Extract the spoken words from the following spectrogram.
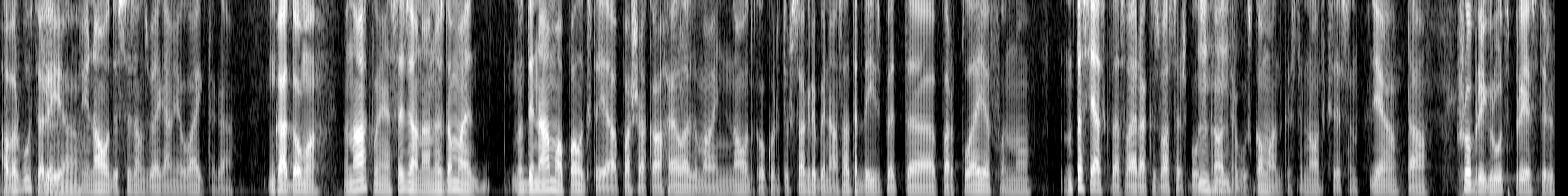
A, varbūt arī, jo, jo naudas sezonas beigām jau vajag. kā. Un kā domā? Nu, nākamajā sezonā, nu, es domāju, nu, Dienāmo paliks tajā pašā Helēna. Es domāju, viņi naudu kaut kur tur sagrabinās, atradīs, bet uh, par playoff. Un, nu, nu, tas jāskatās vairāk uz vasaras pusi, mm. -hmm. kāda tur būs komanda, kas tur notiksies. Šobrīd grūti spriest, ir,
